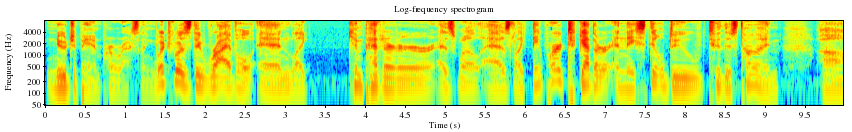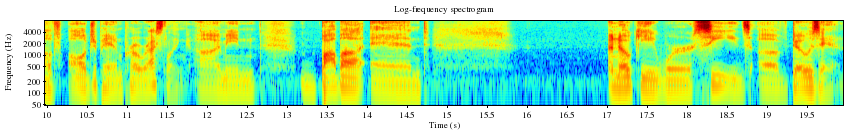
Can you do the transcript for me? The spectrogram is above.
New Japan Pro Wrestling, which was the rival and like competitor as well as like they were together and they still do to this time of All Japan Pro Wrestling. Uh, I mean, Baba and Inoki were seeds of Dozan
